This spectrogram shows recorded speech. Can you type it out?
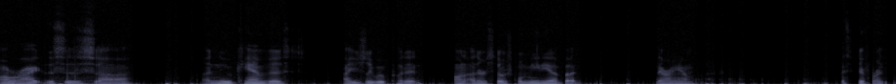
Alright, this is uh, a new canvas. I usually would put it on other social media, but there I am. It's different.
